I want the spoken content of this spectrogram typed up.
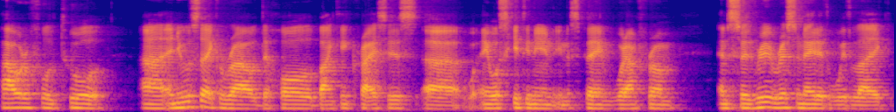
powerful tool uh, and it was like around the whole banking crisis. Uh, it was hitting in, in Spain, where I'm from. And so it really resonated with like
